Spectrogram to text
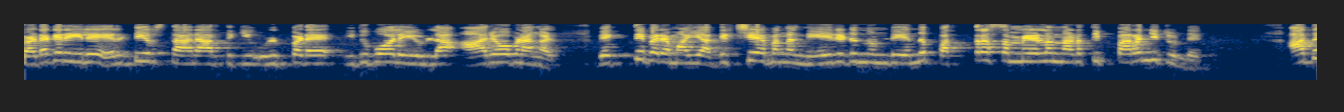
വടകരയിലെ എൽ ഡി എഫ് സ്ഥാനാർത്ഥിക്ക് ഉൾപ്പെടെ ഇതുപോലെയുള്ള ആരോപണങ്ങൾ വ്യക്തിപരമായി അധിക്ഷേപങ്ങൾ നേരിടുന്നുണ്ട് എന്ന് പത്രസമ്മേളനം നടത്തി പറഞ്ഞിട്ടുണ്ട്. അത്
